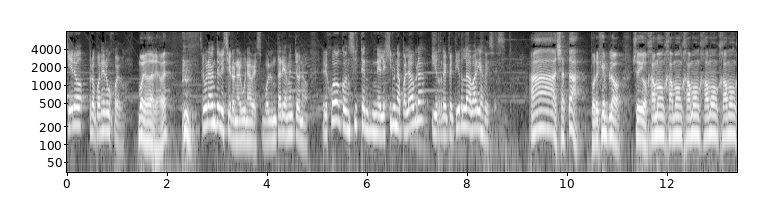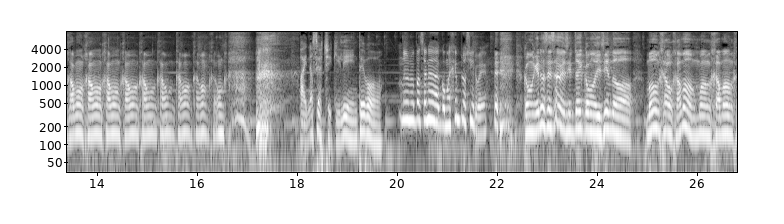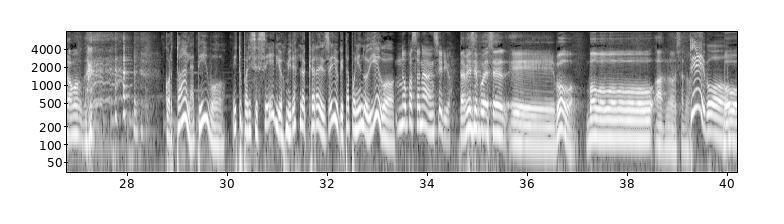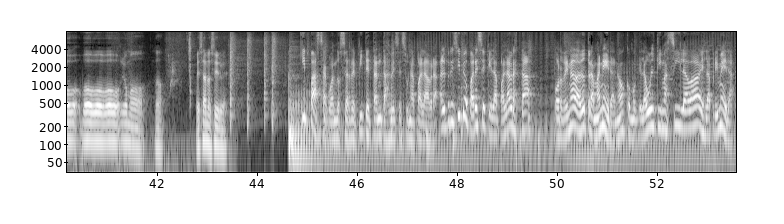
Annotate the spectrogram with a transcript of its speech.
Quiero proponer un juego. Bueno, dale, a ver. Seguramente lo hicieron alguna vez, voluntariamente o no. El juego consiste en elegir una palabra y repetirla varias veces. Ah, ya está. Por ejemplo, yo digo jamón, jamón, jamón, jamón, jamón, jamón, jamón, jamón, jamón, jamón, jamón, jamón, jamón, jamón. Ay, no seas chiquilín, Tebo. No, no pasa nada, como ejemplo sirve. Como que no se sabe si estoy como diciendo monja o jamón, mon, jamón, jamón. Cortala, Tebo. Esto parece serio. Mirá la cara de serio que está poniendo Diego. No pasa nada, en serio. También se puede ser eh, bobo. Bobo, bobo, bobo, bobo. Ah, no, esa no. ¡Tebo! Bobo, bobo, bobo, como. No. Esa no sirve. ¿Qué pasa cuando se repite tantas veces una palabra? Al principio parece que la palabra está ordenada de otra manera, ¿no? Como que la última sílaba es la primera.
